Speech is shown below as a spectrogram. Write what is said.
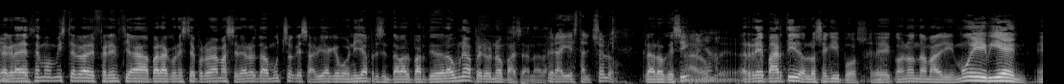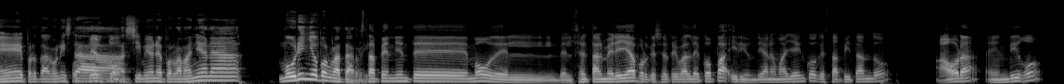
Le agradecemos, mister, la diferencia para con este programa. Se le ha notado mucho que sabía que Bonilla presentaba el partido de la una, pero no pasa nada. Pero ahí está el cholo. Claro que sí. Claro. Repartidos los equipos eh, con Onda Madrid. Muy bien. eh, protagonista Por. Simeone por la mañana, Mourinho por la tarde. Está pendiente Mou del, del Celta Almería porque es el rival de Copa y de un Diano Mayenco que está pitando ahora en Vigo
